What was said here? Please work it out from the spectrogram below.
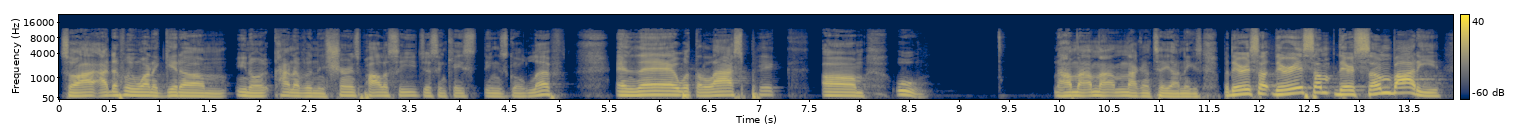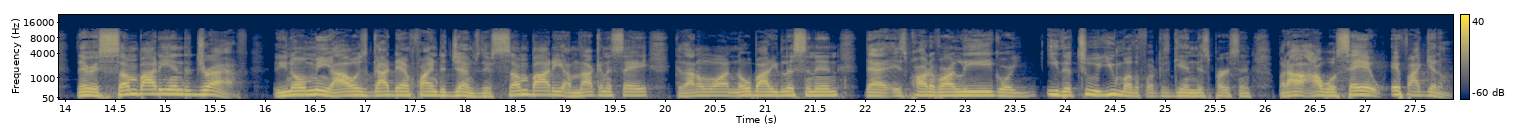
So I, I definitely want to get um you know kind of an insurance policy just in case things go left, and then with the last pick um ooh. No, I'm not. I'm not. I'm not gonna tell y'all niggas. But there is some. There is some. There's somebody. There is somebody in the draft. You know me. I always goddamn find the gems. There's somebody. I'm not gonna say because I don't want nobody listening that is part of our league or either two of you motherfuckers getting this person. But I, I will say it if I get them.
